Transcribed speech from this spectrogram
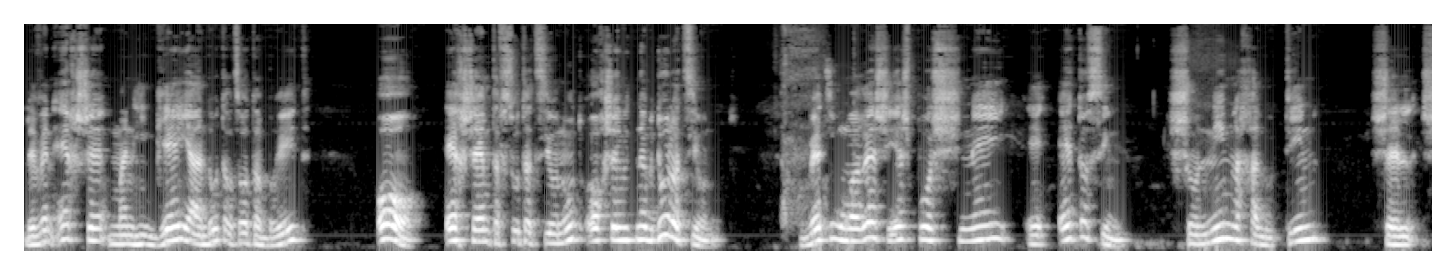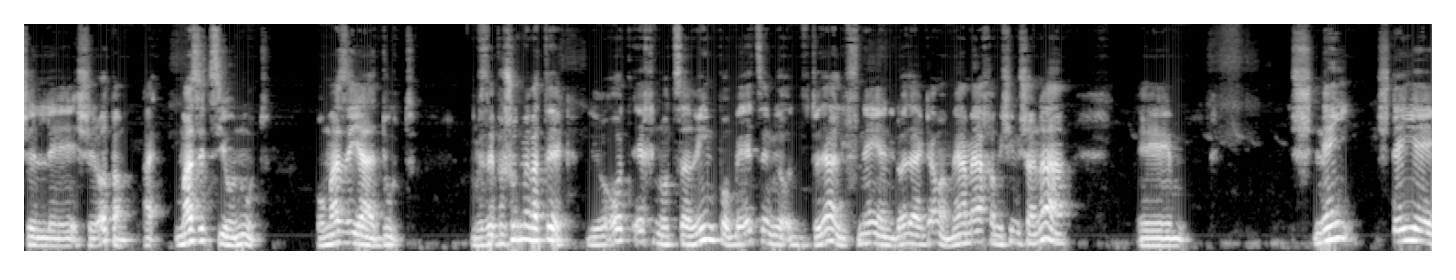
לבין איך שמנהיגי יהדות ארצות הברית או איך שהם תפסו את הציונות או איך שהם התנגדו לציונות. בעצם הוא מראה שיש פה שני אה, אתוסים שונים לחלוטין של, של, של, של עוד פעם, מה זה ציונות או מה זה יהדות. וזה פשוט מרתק, לראות איך נוצרים פה בעצם, אתה יודע, לפני, אני לא יודע כמה, 100-150 שנה, שני, שתי אה,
